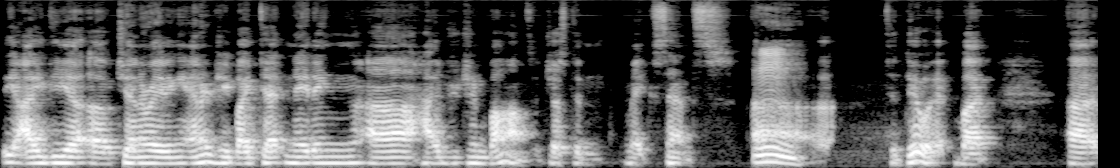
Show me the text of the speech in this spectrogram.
the idea of generating energy by detonating uh, hydrogen bombs. It just didn't make sense uh, mm. to do it, but uh,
